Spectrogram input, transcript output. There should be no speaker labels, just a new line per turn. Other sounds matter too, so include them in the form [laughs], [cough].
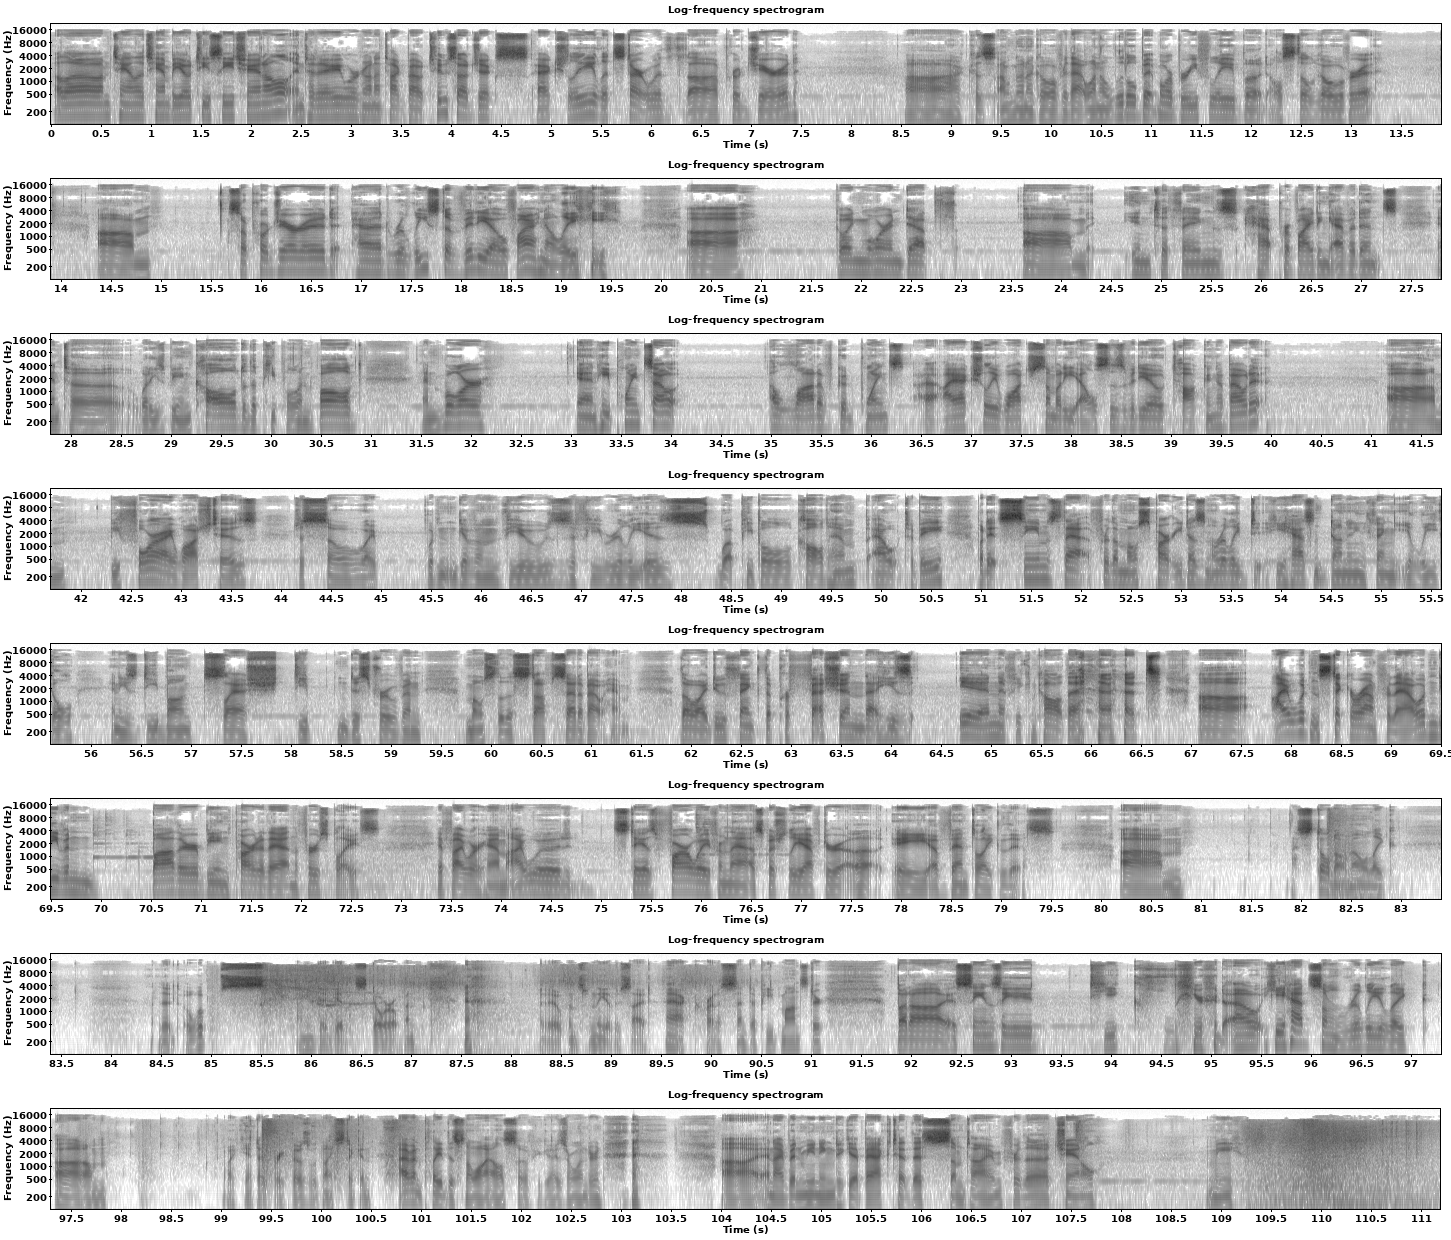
Hello, I'm Tam the TamBoTC channel, and today we're going to talk about two subjects, actually. Let's start with uh, ProJared, because uh, I'm going to go over that one a little bit more briefly, but I'll still go over it. Um, so ProJared had released a video, finally, [laughs] uh, going more in depth um, into things, providing evidence into what he's being called, the people involved, and more. And he points out a lot of good points. I, I actually watched somebody else's video talking about it um, before I watched his, just so I wouldn't give him views if he really is what people called him out to be. But it seems that for the most part he doesn't really he hasn't done anything illegal and he's debunked slash de disproven most of the stuff said about him. Though I do think the profession that he's in, if you can call it [laughs] that, uh, I wouldn't stick around for that. I wouldn't even bother being part of that in the first place if I were him. I would stay as far away from that, especially after a, a event like this. Um, I still don't know, like... That, whoops. I need to get this door open. [laughs] it opens from the other side. Ah, crud, a centipede monster. But, uh, it seems he, he [laughs] cleared out... He had some really, like, um... Why can't I break those with my stinking... I haven't played this in a while, so if you guys are wondering. [laughs] Uh, and I've been meaning to get back to this sometime for the channel. Me.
